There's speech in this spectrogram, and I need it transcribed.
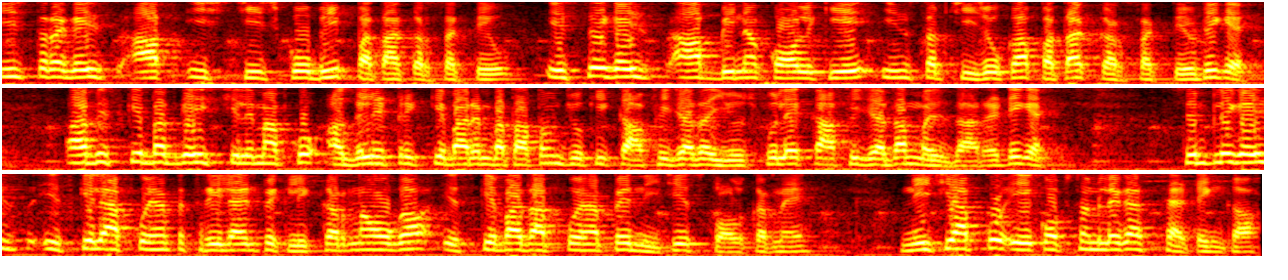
इस तरह गाइज़ आप इस चीज़ को भी पता कर सकते हो। इससे गाइज़ आप बिना कॉल किए इन सब चीज़ों का पता कर सकते हो, ठीक है? अब इसके बाद गई चलिए मैं आपको अगले ट्रिक के बारे में बताता हूँ, जो कि काफ़ी ज़्यादा यूजफुल है, काफ़ी ज़्यादा मज़ेदार है, ठीक है? सिंपली गाइज़ इसके लिए आपको यहाँ पे थ्री लाइन पे क्लिक करना होगा। इसके बाद आपको यहाँ पे नीचे स्क्रॉल करना है। नीचे आपको एक ऑप्शन मिलेगा सेटिंग का।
